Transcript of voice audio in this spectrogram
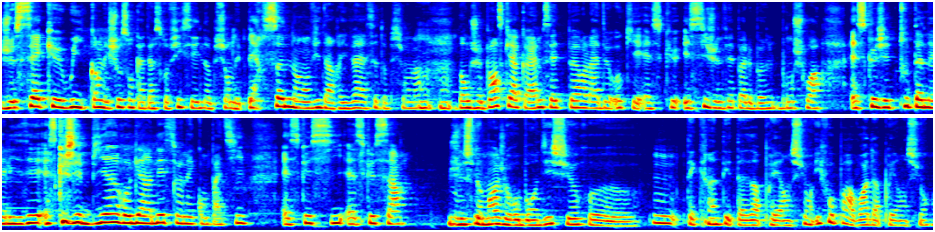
je sais que oui, quand les choses sont catastrophiques, c'est une option, mais personne n'a envie d'arriver à cette option-là. Mm, mm. Donc je pense qu'il y a quand même cette peur-là de, ok, est-ce que, et si je ne fais pas le bon, bon choix, est-ce que j'ai tout analysé? Est-ce que j'ai bien regardé si on est compatible? Est-ce que si? Est-ce que ça? Justement, je rebondis sur euh, mm. tes craintes et tes appréhensions. Il faut pas avoir d'appréhension.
